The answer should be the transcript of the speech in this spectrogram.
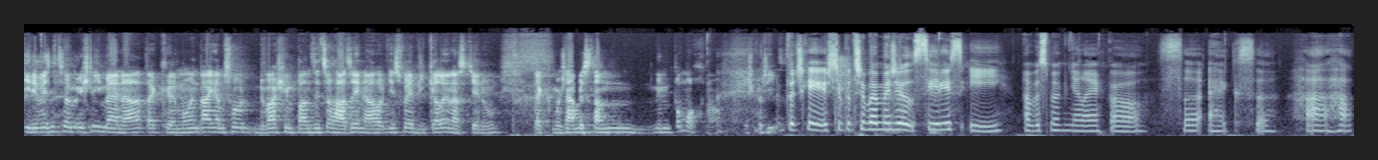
té divizi, co myšlí jména, tak momentálně tam jsou dva šimpanzi, co házejí náhodně svoje výkaly na stěnu, tak možná bys tam jim pomohl, no. říct. Počkej, ještě potřebujeme, že Series E, aby jsme měli jako S, X, ha, ha,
